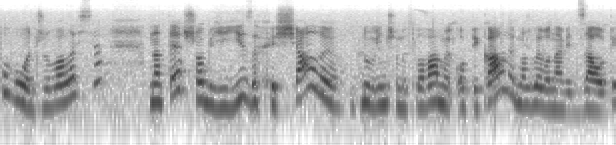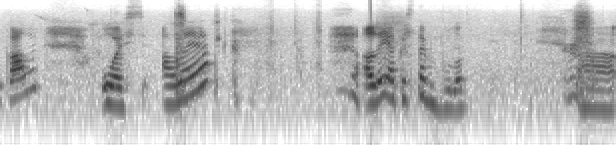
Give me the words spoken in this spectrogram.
погоджувалася на те, щоб її захищали, ну, іншими словами, опікали, можливо, навіть заопікали. Ось, але, але якось так було. А,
